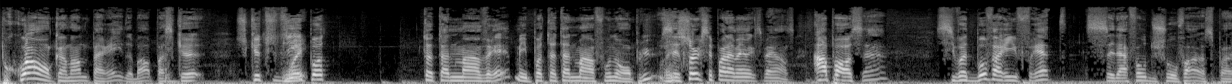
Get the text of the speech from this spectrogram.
pourquoi on commande pareil d'abord? Parce que ce que tu dis Oui. n'est pas totalement vrai, mais pas totalement faux non plus. C'est sûr que c'est pas la même expérience. En passant, si votre bouffe arrive frette, c'est la faute du chauffeur, c'est pas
